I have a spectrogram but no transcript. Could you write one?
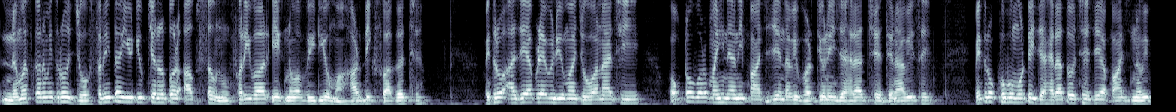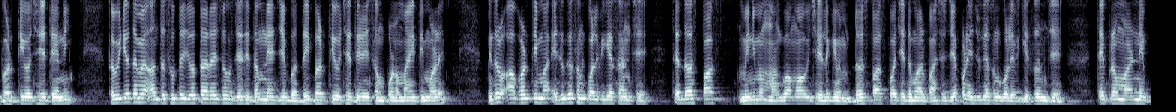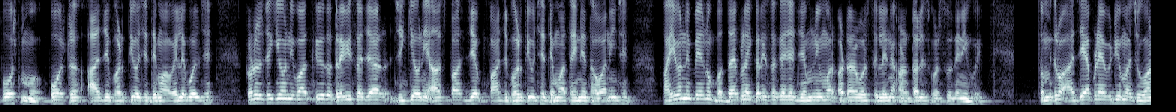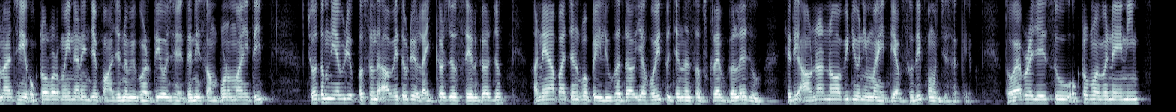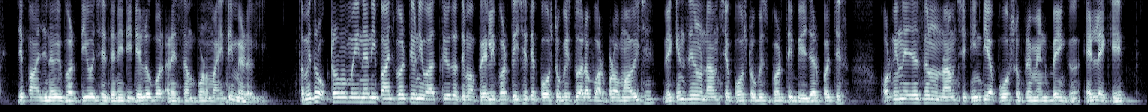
નમસ્કાર મિત્રો, job Sarita YouTube channel પર આપ સૌનું ફરીવાર એક નવા વિડીયોમાં હાર્દિક સ્વાગત છે. મિત્રો, આજે આપણે આ વિડીયોમાં જોવાના છીએ ઓક્ટોબર મહિનાની પાંચ જે નવી ભરતીઓની જાહેરાત છે તેના વિશે. મિત્રો, ખૂબ મોટી જાહેરાતો છે જે આ પાંચ નવી ભરતીઓ છે તેની. તો વીડિયો તમે અંત સુધી જોતા રહેજો, જેથી તમને જે બધી ભરતીઓ છે તેની સંપૂર્ણ માહિતી મળે. મિત્રો, આ ભરતીમાં એજ્યુકેશન ક્વોલિફિકેશન છે. તે દસ પાસ મિનિમમ માંગવામાં આવ્યું છે. એટલે કે દસ પાસ પછી તમારી પાસે જે પણ એજ્યુકેશન ક્વોલિફિકેશન છે, તે પ્રમાણની પોસ્ટ પોસ્ટ આ જે ભરતીઓ છે તેમાં અવેલેબલ છે. ટોટલ જગ્યાઓની વાત કરીએ તો ત્રેવીસ હજાર જગ્યાઓની આસપાસ જે પાંચ ભરતીઓ છે તેમાં થઈને થવાની છે. ભાઈઓ અને બહેનો બધા એપ્લાય કરી શકે છે. જેમની ઉંમર અઢાર વર્ષથી લઈને અડતાલીસ વર્ષ સુધીની હોય. તો મિત્રો, આજે આપણે આ વિડીયોમાં જોવાના છીએ. ઓક્ટોબર મહિનાની જે પાંચ નવી ભરતીઓ છે તેની સંપૂર્ણ માહિતી. જો તમને આ વીડિયો પસંદ આવે તો વીડિયો લાઇક કરજો, શેર કરજો અને આપ આ ચેનલ પર પહેલી વખત આવ્યા હોય તો ચેનલ સબસ્ક્રાઈબ કરી લેજો, જેથી આવનાર નવા વિડીયોની માહિતી આપ સુધી પહોંચી શકે. તો હવે આપણે જઈશું ઓક્ટોબર મહિનાની જે પાંચ નવી ભરતીઓ છે તેની ડિટેલો પર અને સંપૂર્ણ માહિતી મેળવીએ. તો મિત્રો, ઓક્ટોબર મહિનાની પાંચ ભરતીઓની વાત કરીએ તો તેમાં પહેલી ભરતી છે તે પોસ્ટ ઓફિસ દ્વારા બહાર આવી છે. વેકેન્સીનું નામ છે પોસ્ટ ઓફિસ ભરતી બે હજાર પચીસ. ઓર્ગેનાઇઝેશનનું નામ છે ઇન્ડિયા પોસ્ટ પેમેન્ટ બેંક, એટલે કે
